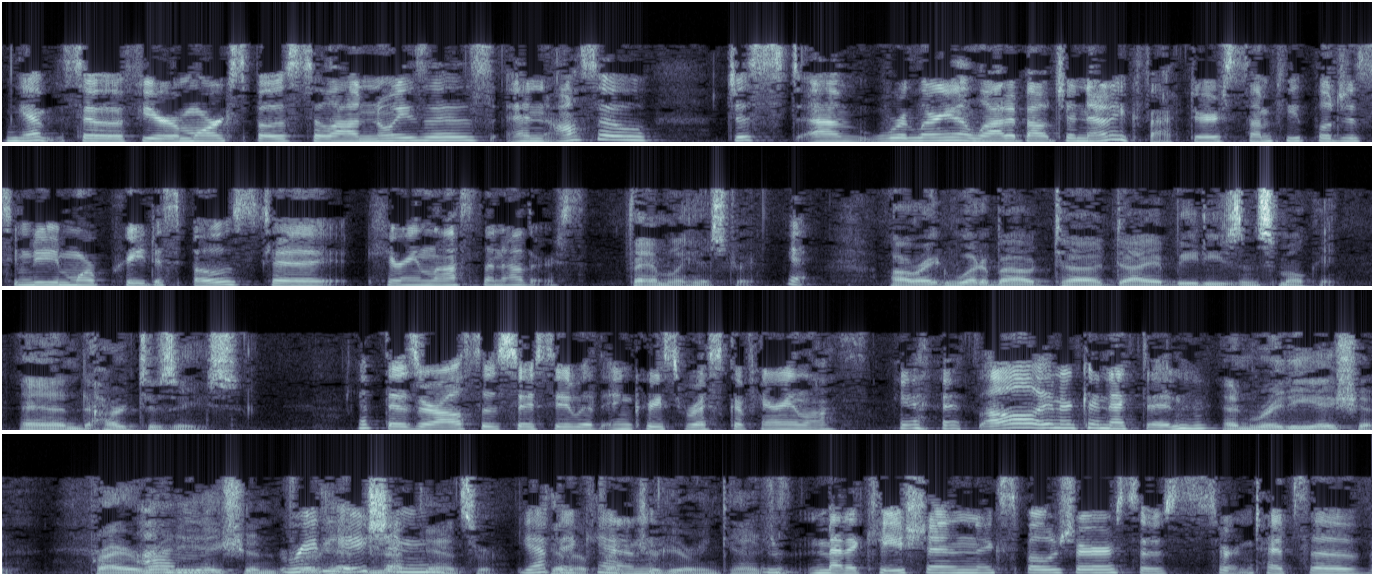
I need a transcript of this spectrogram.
Yep. So if you're more exposed to loud noises and also just um, we're learning a lot about genetic factors. Some people just seem to be more predisposed to hearing loss than others. Family history. Yeah. All right. What about uh, diabetes and smoking and heart disease? Yep, those are also associated with increased risk of hearing loss. Yeah, it's all interconnected. And radiation. Prior radiation um, for radiation, head and neck cancer yep, can it affect can. your hearing, can't Medication exposure, so certain types of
